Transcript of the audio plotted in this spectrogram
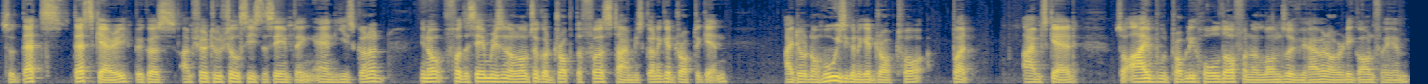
So that's that's scary because I'm sure Tuchel sees the same thing, and he's gonna, you know, for the same reason Alonso got dropped the first time, he's gonna get dropped again. I don't know who he's gonna get dropped for, but I'm scared. So I would probably hold off on Alonso if you haven't already gone for him.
